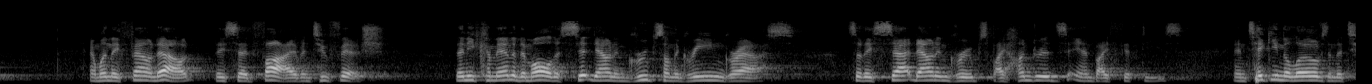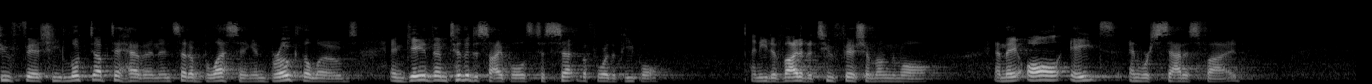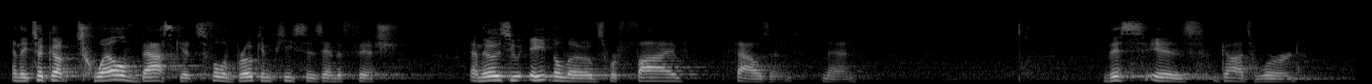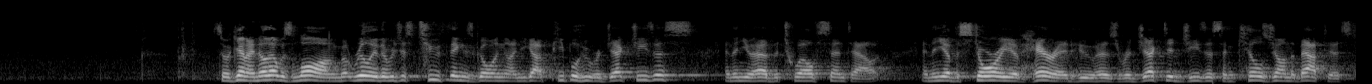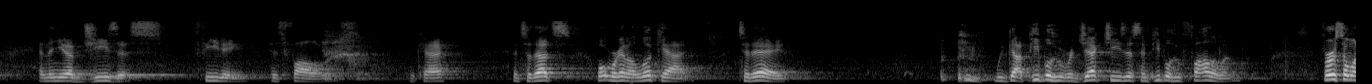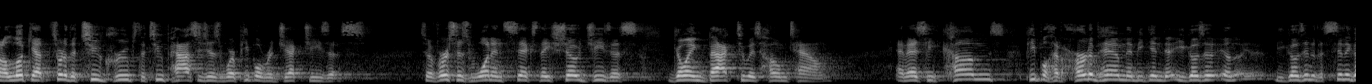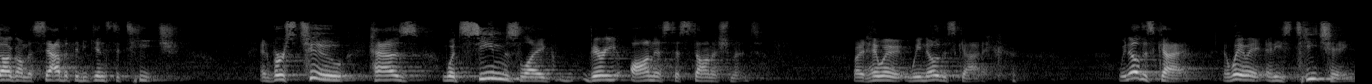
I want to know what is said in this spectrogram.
And when they found out, they said, Five and two fish. Then he commanded them all to sit down in groups on the green grass. So they sat down in groups by hundreds and by fifties. And taking the loaves and the two fish, he looked up to heaven and said a blessing and broke the loaves and gave them to the disciples to set before the people. And he divided the two fish among them all. And they all ate and were satisfied. And they took up twelve baskets full of broken pieces and of fish. And those who ate the loaves were five thousand men. This is God's word. So again, I know that was long, but really there were just two things going on. You got people who reject Jesus, and then you have the 12 sent out. And then you have the story of Herod who has rejected Jesus and kills John the Baptist. And then you have Jesus feeding his followers. Okay? And so that's what we're going to look at today. We've got people who reject Jesus and people who follow him. First, I want to look at sort of the two groups, the two passages where people reject Jesus. So verses 1 and 6, they show Jesus going back to his hometown. And as he comes, people have heard of him. They begin to, he goes, he goes into the synagogue on the Sabbath. He begins to teach. And verse 2 has what seems like very honest astonishment. Right? Hey, wait, wait we know this guy. we know this guy. And wait, wait, and he's teaching.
